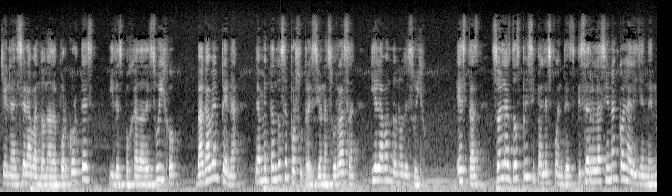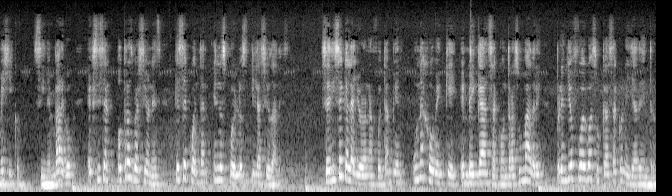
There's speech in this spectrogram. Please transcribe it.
quien al ser abandonada por Cortés y despojada de su hijo, vagaba en pena lamentándose por su traición a su raza y el abandono de su hijo. Estas son las dos principales fuentes que se relacionan con la leyenda en México. Sin embargo, existen otras versiones que se cuentan en los pueblos y las ciudades. Se dice que la Llorona fue también una joven que, en venganza contra su madre, prendió fuego a su casa con ella dentro,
